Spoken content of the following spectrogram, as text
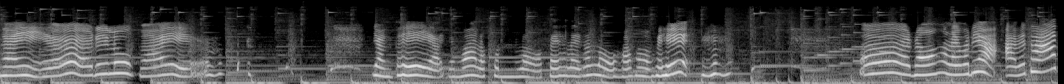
ไง เออนี่ลูกไง อย่างเท่อะอย่างว่าละคนหล่อใส่อะไรก็หล่อค่ะมามีเออ น้องอะไรวะเนี่ย อ่านไม่ทัน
